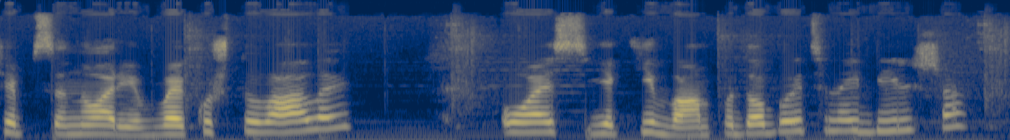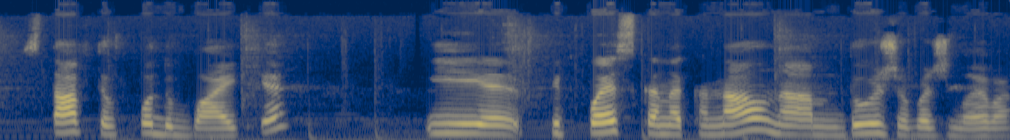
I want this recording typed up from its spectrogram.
чипси норі ви куштували. Ось, які вам подобаються найбільше. Ставте вподобайки. І підписка на канал нам дуже важлива.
